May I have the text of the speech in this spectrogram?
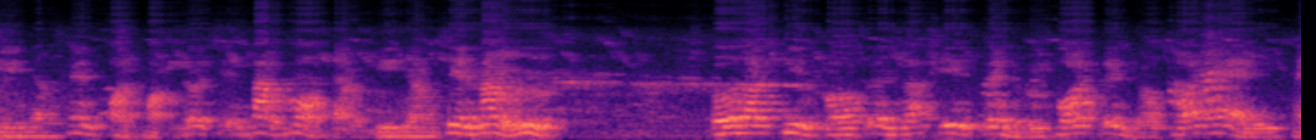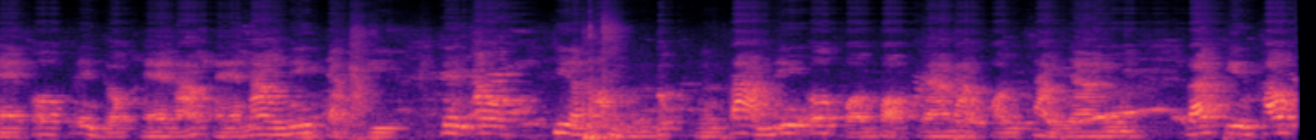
chỉ chẳng trên. Quản hoặc đơ trên đăng mò, chẳng chỉ chẳng trên đăng ơ ra chim có tên ra chim tên hủy khói tên gió khói hè thẻ có tên gió thẻ nám thẻ năng ní chẳng chỉ trên ao chia năm hưởng đúc hưởng đan ní ơ còn bọc nhà nào còn chẳng nhà đi lá chim tháo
